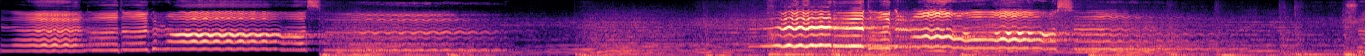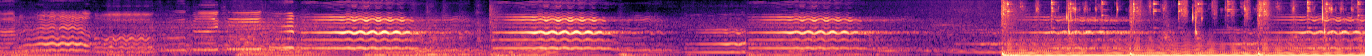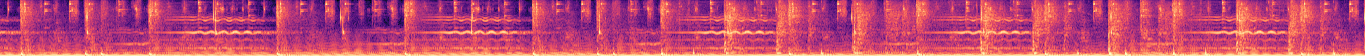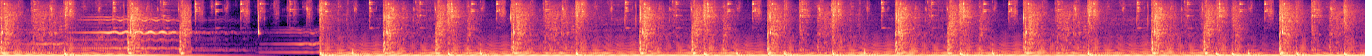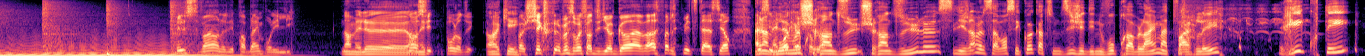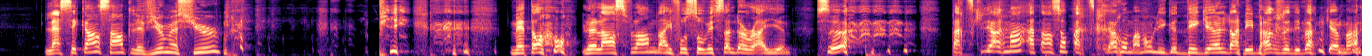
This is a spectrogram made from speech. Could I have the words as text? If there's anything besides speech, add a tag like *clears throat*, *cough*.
love. Pour les lits. Non, mais là, euh, non, on c'est est... pas aujourd'hui. Ah, OK. Je sais qu'on a besoin de faire du yoga avant, de faire de la méditation. Ah non, mais là, qui ai moi, je suis rendu, je suis rendu, là, si les gens veulent savoir c'est quoi quand tu me dis j'ai des nouveaux problèmes à te faire *laughs* lire, réécouter la séquence entre le vieux monsieur *laughs* puis, *laughs* mettons, le lance-flamme dans Il faut sauver seul de Ryan. Ça, particulièrement, attention particulière au moment où les gars dégueulent dans les barges de débarquement,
